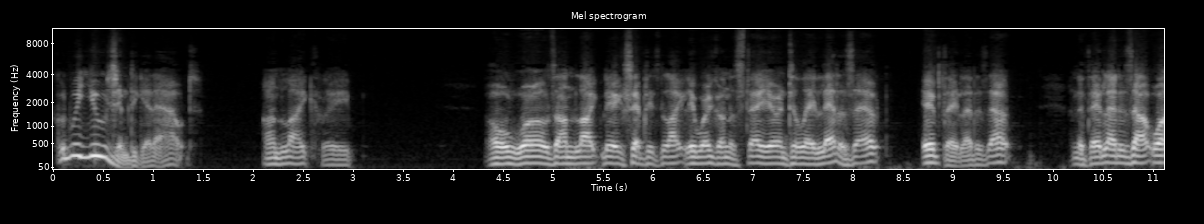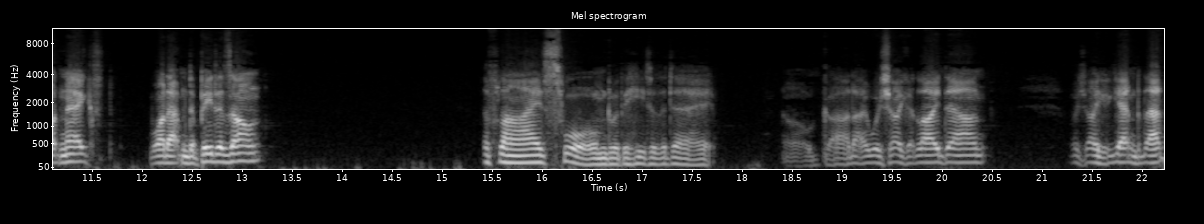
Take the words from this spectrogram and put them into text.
Could we use him to get out? Unlikely. Whole world's unlikely, except it's likely we're going to stay here until they let us out. If they let us out. And if they let us out, what next? What happened to Pieterzoon? The flies swarmed with the heat of the day. Oh, God, I wish I could lie down. Wish I could get into that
